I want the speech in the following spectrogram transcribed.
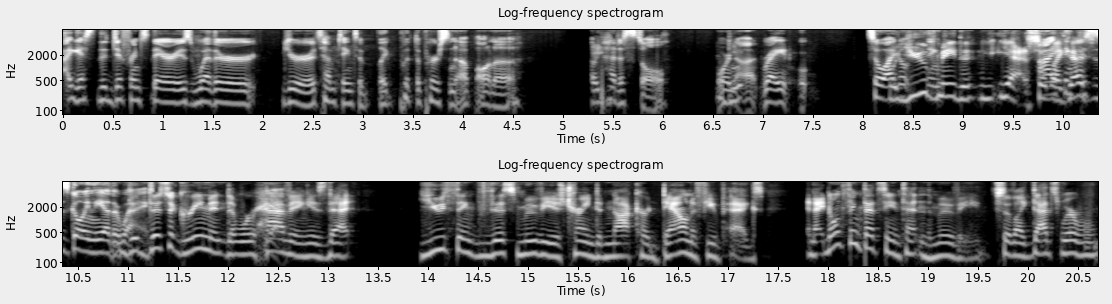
I guess the difference there is whether you're attempting to like put the person up on a, a pedestal or But- not, right? So I well, don't. you've made the yeah. So I like think this is going the other way. the disagreement that we're having is that you think this movie is trying to knock her down a few pegs, and I don't think that's the intent in the movie. So like that's where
